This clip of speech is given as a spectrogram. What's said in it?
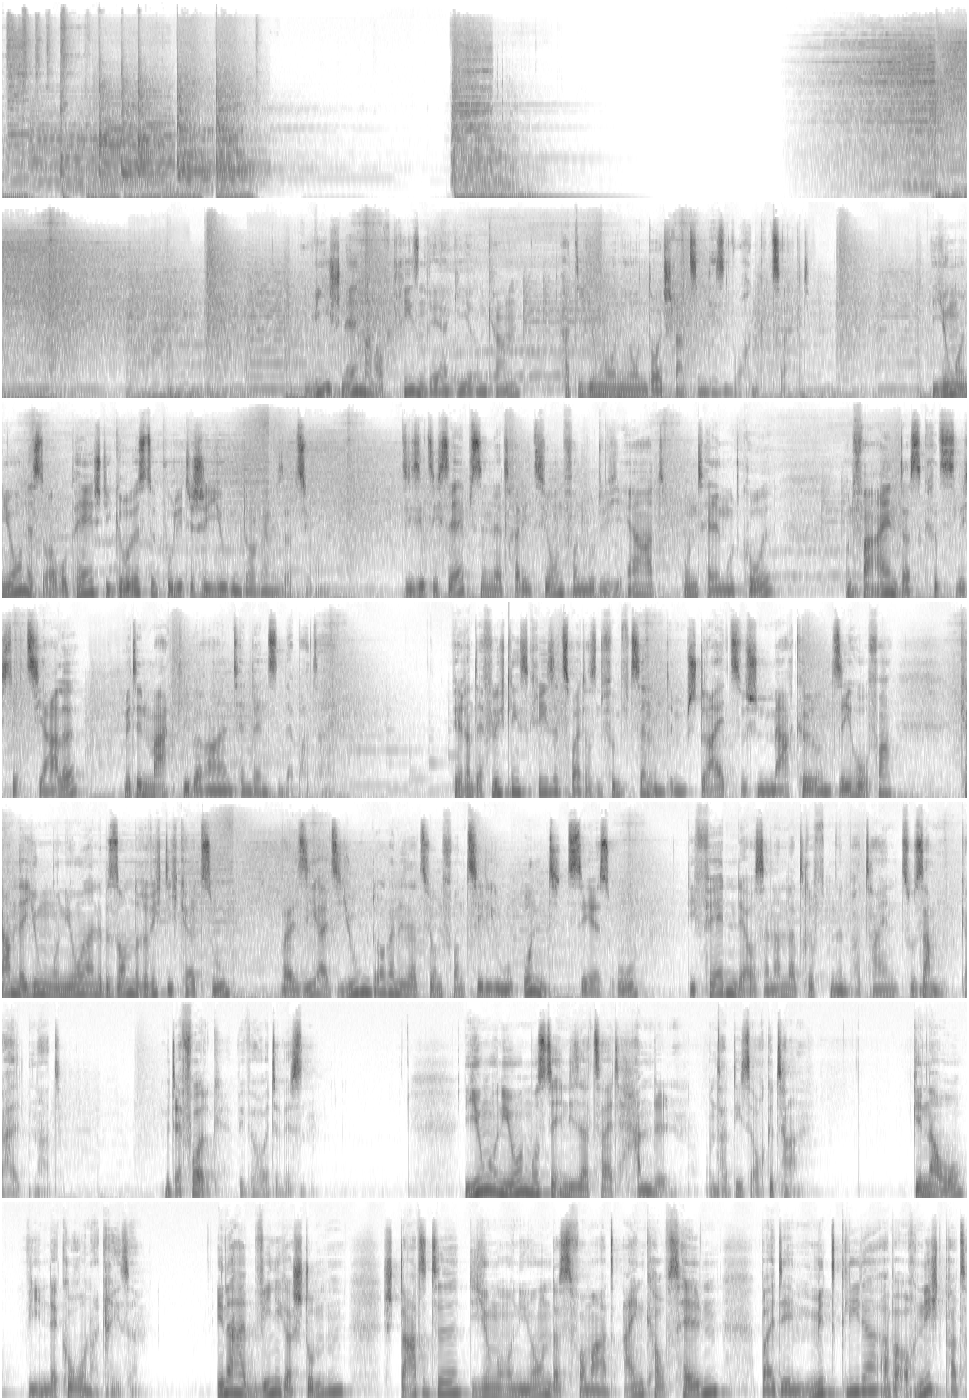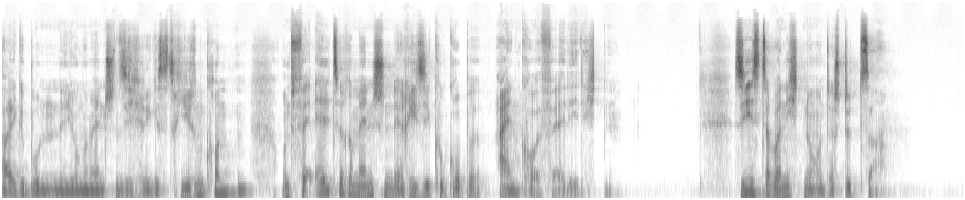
Wie schnell man auf Krisen reagieren kann, hat die Junge Union Deutschlands in diesen Wochen gezeigt. Die Junge Union ist europäisch die größte politische Jugendorganisation. Sie sieht sich selbst in der Tradition von Ludwig Erhard und Helmut Kohl und vereint das christlich-soziale mit den marktliberalen Tendenzen der Partei. Während der Flüchtlingskrise 2015 und im Streit zwischen Merkel und Seehofer kam der Jungen Union eine besondere Wichtigkeit zu, weil sie als Jugendorganisation von CDU und CSU die Fäden der auseinanderdriftenden Parteien zusammengehalten hat. Mit Erfolg, wie wir heute wissen. Die Junge Union musste in dieser Zeit handeln und hat dies auch getan. Genau wie in der Corona-Krise. Innerhalb weniger Stunden startete die Junge Union das Format Einkaufshelden, bei dem Mitglieder, aber auch nicht parteigebundene junge Menschen sich registrieren konnten und für ältere Menschen der Risikogruppe Einkäufe erledigten. Sie ist aber nicht nur Unterstützer.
